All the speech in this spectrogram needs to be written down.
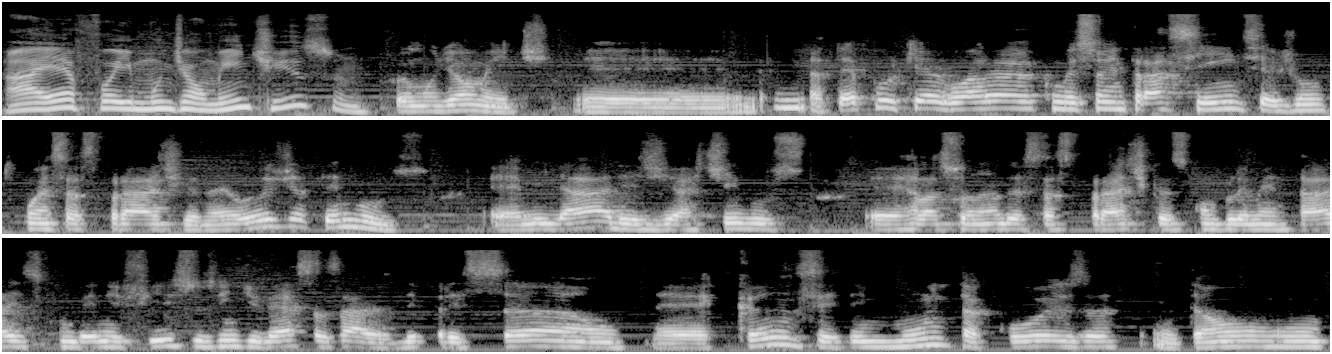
Ah, é? Foi mundialmente isso? Foi mundialmente. É... Até porque agora começou a entrar a ciência junto com essas práticas, né? Hoje já temos é, milhares de artigos é, relacionando essas práticas complementares com benefícios em diversas áreas, depressão, é, câncer, tem muita coisa. Então,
